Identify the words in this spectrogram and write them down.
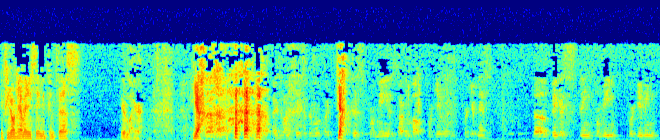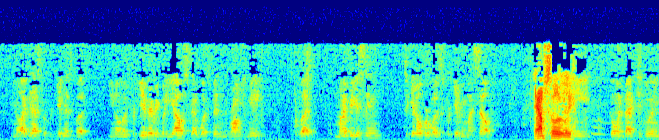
If you don't have anything to confess, you're a liar. Yeah. I just want to say something real quick. Yeah. Because for me, it's talking about forgiving, forgiveness. The biggest thing for me, forgiving, you know, I could ask for forgiveness, but, you know, and forgive everybody else that what's been wrong to me. But my biggest thing to get over was forgiving myself. Absolutely. Me going back to doing,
